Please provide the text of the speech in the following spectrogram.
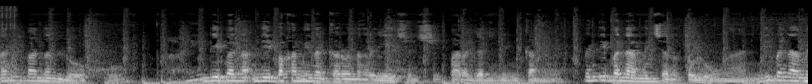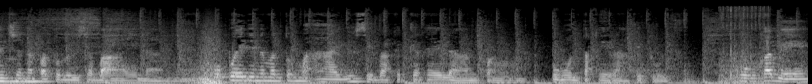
Kami ba ng loko? Ay, Hindi ba, na, hindi ba kami nagkaroon ng relationship para ganunin kami? Hindi ba namin siya natulungan? Hindi ba namin siya napatuloy sa bahay namin? O pwede naman itong maayos eh, bakit ka kailangan pang pumunta kay Rafi Tulfo? Kung kami,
